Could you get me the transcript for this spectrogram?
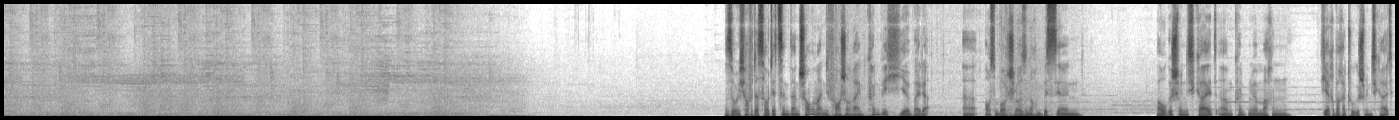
So, ich hoffe, das haut jetzt hin. Dann schauen wir mal in die Forschung rein. Können wir hier bei der äh, Außenbordschleuse noch ein bisschen Baugeschwindigkeit ähm, könnten wir machen. Hier, Reparaturgeschwindigkeit.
